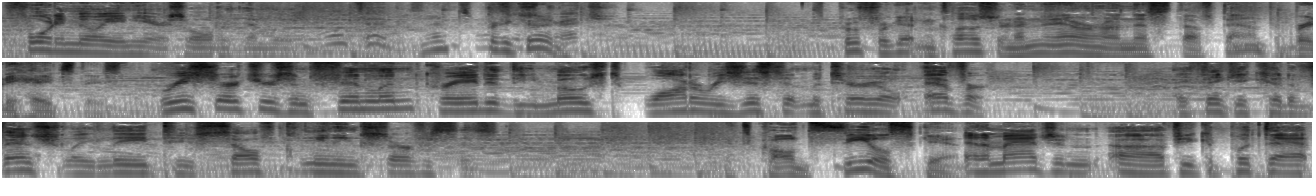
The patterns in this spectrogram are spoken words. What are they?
40 million years older than we. That's, a, That's pretty that's a good. stretch. It's proof we're getting closer to narrowing this stuff down. But Brady hates these. things. Researchers in Finland created the most water resistant material ever. They think it could eventually lead to self cleaning surfaces. It's called seal skin. And imagine uh, if you could put that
